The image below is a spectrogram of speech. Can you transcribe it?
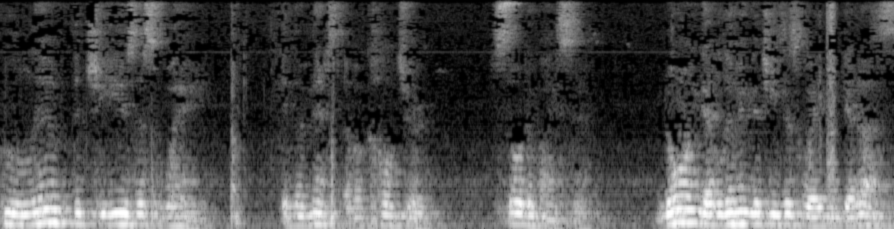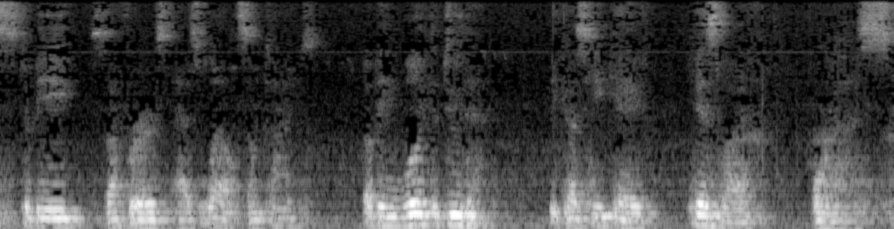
who live the Jesus way in the midst of a culture so divisive, knowing that living the Jesus way can get us to be sufferers as well sometimes, but being willing to do that because he gave his life for us.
